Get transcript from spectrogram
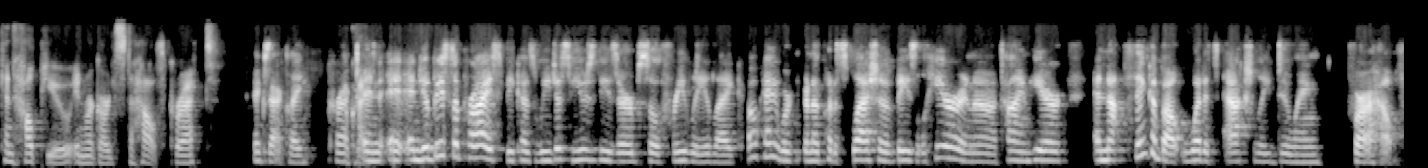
can help you in regards to health, correct? Exactly. Correct. Okay. And and you'll be surprised because we just use these herbs so freely like okay, we're going to put a splash of basil here and a thyme here and not think about what it's actually doing for our health.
